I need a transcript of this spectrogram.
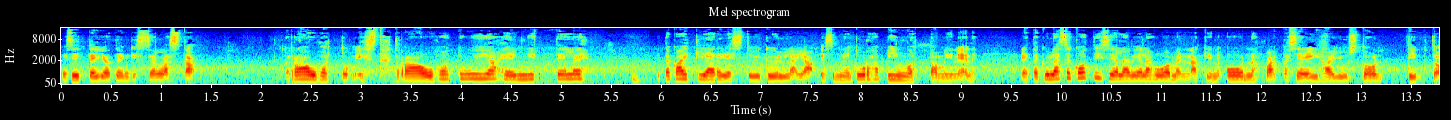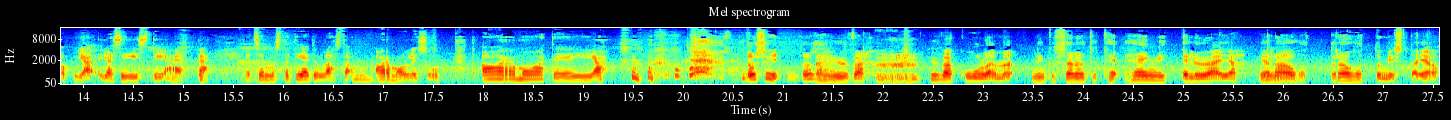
ja sitten jotenkin sellaista rauhoittumista, että rauhoitu ja hengittele, että kaikki järjestyy kyllä ja, ja semmoinen turha pingottaminen, että kyllä se koti siellä vielä huomennakin on, vaikka se ei ihan just on tip-top ja, ja siistiä, että, että semmoista tietynlaista mm. armollisuutta. Että armoa, Teija. tosi, tosi hyvä, hyvä kuulema. Niin kuin sanoit, että hengittelyä ja, ja niin. rauho, rauhoittumista ja,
